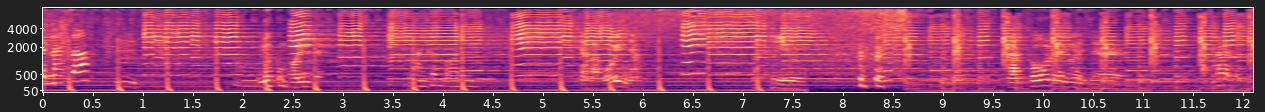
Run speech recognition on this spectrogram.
끝났어? 이만큼 버린대. 방금 머리. 야, 나 뭐 있냐? 이유. 나 겨울 되면 이제 다 사야 돼.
